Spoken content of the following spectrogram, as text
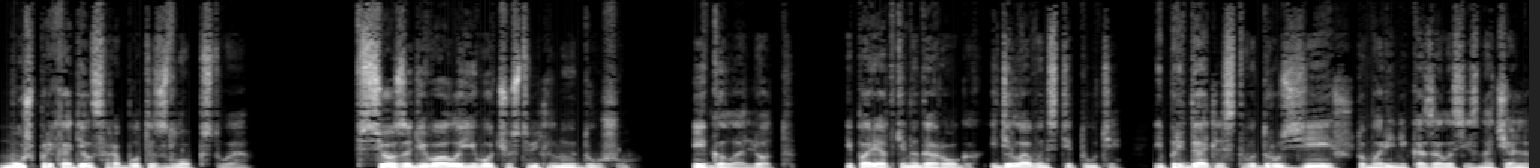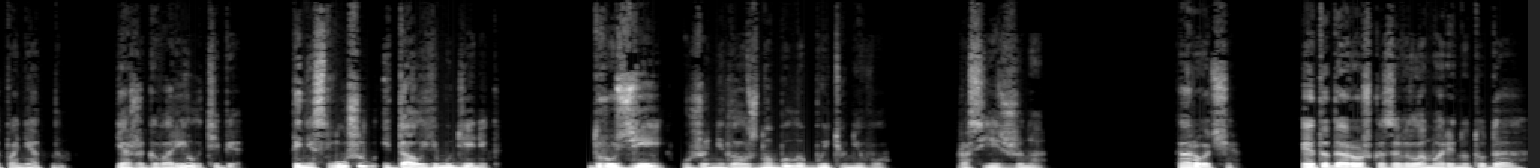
Муж приходил с работы злобствуя. Все задевало его чувствительную душу. И гололед, и порядки на дорогах, и дела в институте, и предательство друзей, что Марине казалось изначально понятным. Я же говорила тебе, ты не слушал и дал ему денег. Друзей уже не должно было быть у него, раз есть жена. Короче, эта дорожка завела Марину туда,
